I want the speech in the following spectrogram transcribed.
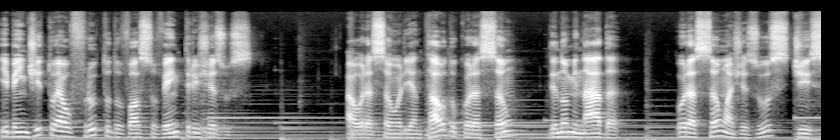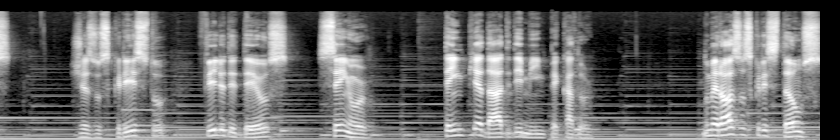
E bendito é o fruto do vosso ventre, Jesus. A oração oriental do coração, denominada Oração a Jesus, diz: Jesus Cristo, Filho de Deus, Senhor, tem piedade de mim, pecador. Numerosos cristãos,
